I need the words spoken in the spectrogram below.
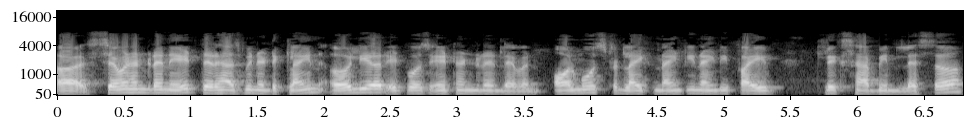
uh, 708 there has been a decline. Earlier it was 811 almost like 1995 clicks have been lesser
